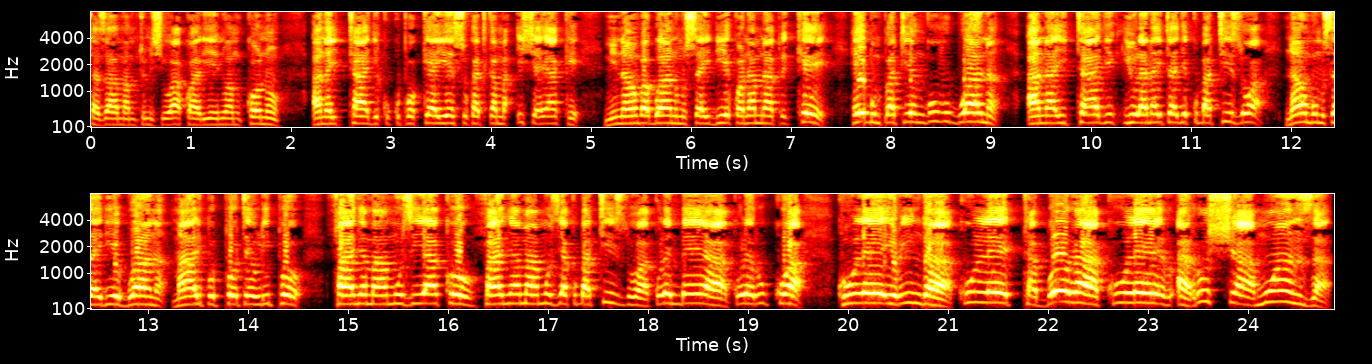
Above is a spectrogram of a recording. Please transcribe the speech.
tazama mtumishi wako aliyeinua mkono anahitaji kukupokea yesu katika maisha yake. Ninaomba bwana msaidie kwa namna ya pekee. Hebu mpatie nguvu bwana anahitaji yule anahitaji kubatizwa. Naomba msaidie bwana mahali popote ulipo fanya maamuzi yako fanya maamuzi ya kubatizwa kule mbeya kule rukwa kule iringa kule tabora kule arusha mwanza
